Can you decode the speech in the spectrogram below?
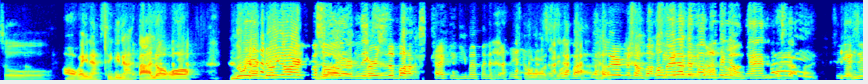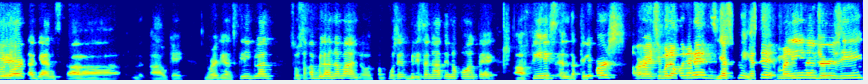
So, Okay na, sige na. Talo ako. New York, New York, New York Knicks. versus the Bucks. Kahit hindi man mananalo yung New Oh, York sila pa. New York sa Bucks. Mamaya sige, natin mamaya pabutin natin. yun. Mamaya natin pag-usapan. Sige, New. York against, uh, ah, okay. New York against Cleveland. So sa kabila naman, o, tapusin, bilisan natin ng konti. Uh, Phoenix and the Clippers. Alright, simulan ko na rin. Yes, please. Kasi mali ng jersey,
